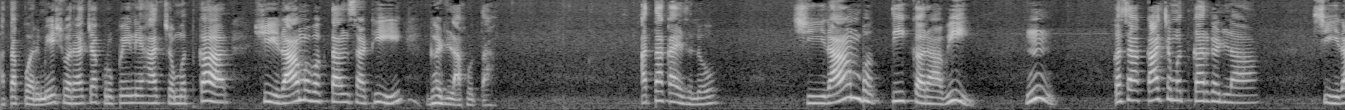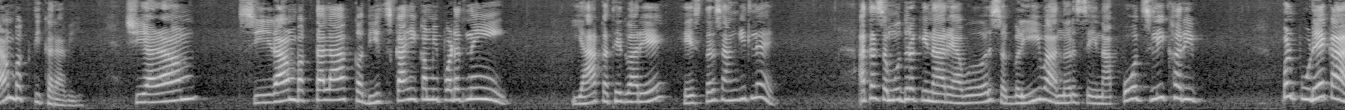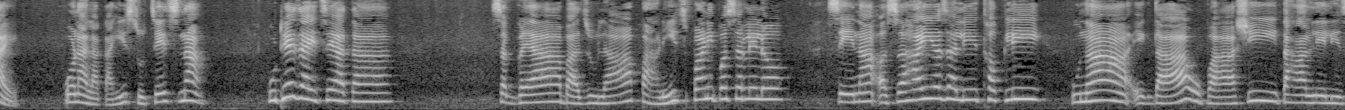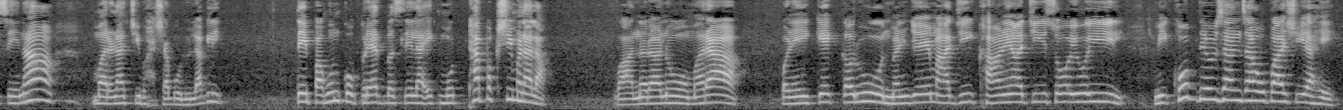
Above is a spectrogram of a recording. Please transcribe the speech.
आता परमेश्वराच्या कृपेने हा चमत्कार श्रीराम भक्तांसाठी घडला होता. आता काय झालं? श्रीराम भक्ती करावी. कसा का चमत्कार घडला? श्रीराम भक्ती करावी. श्रीराम श्रीराम भक्ताला कधीच काही कमी पडत नाही. या कथेद्वारे हेच तर सांगितलंय. आता समुद्र किनाऱ्यावर सगळी वानर सेना पोचली खरी. पण पुढे काय? कोणाला काही सुचेच ना. कुठे जायचे आता? सगळ्या बाजूला पाणीच पाणी पसरलेलं. सेना असहाय्य झाली थकली. पुन्हा एकदा उपाशी तहानलेली सेना मरणाची भाषा बोलू लागली. ते पाहून कोपऱ्यात बसलेला एक मोठा पक्षी म्हणाला वानरानो मरा पण एक एक करून म्हणजे माझी खाण्याची सोय होईल. मी खूप दिवसांचा उपाशी आहे.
